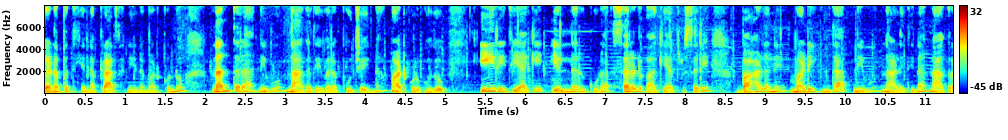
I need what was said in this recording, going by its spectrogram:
ಗಣಪತಿಯನ್ನು ಪ್ರಾರ್ಥನೆಯನ್ನು ಮಾಡಿಕೊಂಡು ನಂತರ ನೀವು ನಾಗದೇವರ ಪೂಜೆಯನ್ನು ಮಾಡ್ಕೊಳ್ಬಹುದು. ಈ ರೀತಿಯಾಗಿ ಎಲ್ಲರೂ ಕೂಡ ಸರಳವಾಗಿ ಆದರೂ ಸರಿ ಬಹಳನೇ ಮಡಿಯಿಂದ ನೀವು ನಾಳೆ ದಿನ ನಾಗರ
